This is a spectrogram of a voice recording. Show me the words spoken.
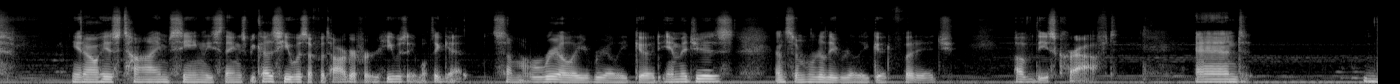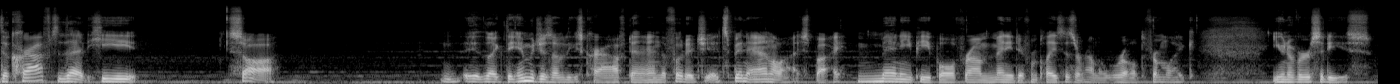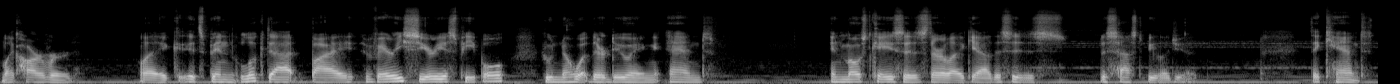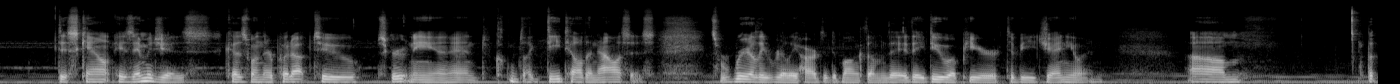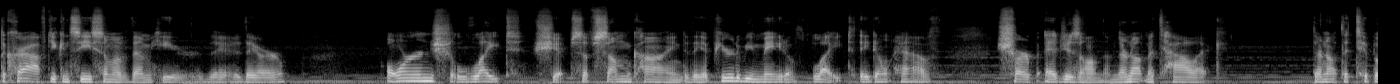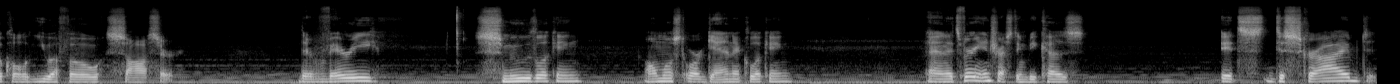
you know, his time seeing these things, because he was a photographer, he was able to get some really, really good images and some really, really good footage of these craft. And the craft that he saw like the images of these craft and the footage it's been analyzed by many people from many different places around the world from like universities like harvard. Like it's been looked at by very serious people who know what they're doing and in most cases they're like yeah this is this has to be legit. They can't discount his images because when they're put up to scrutiny and, and, like detailed analysis, it's really really hard to debunk them. They they do appear to be genuine. Um, but the craft, you can see some of them here. They they are orange light ships of some kind. They appear to be made of light. They don't have sharp edges on them. They're not metallic. They're not the typical UFO saucer. They're very smooth looking, almost organic looking. And it's very interesting because it's described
